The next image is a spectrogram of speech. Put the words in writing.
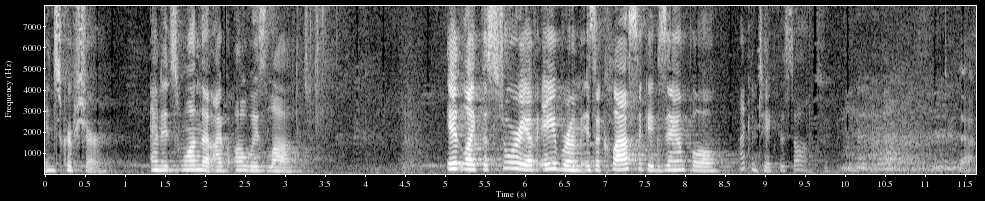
in Scripture, and it's one that I've always loved. It, like the story of Abram, is a classic example. I can take this off. Do that.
